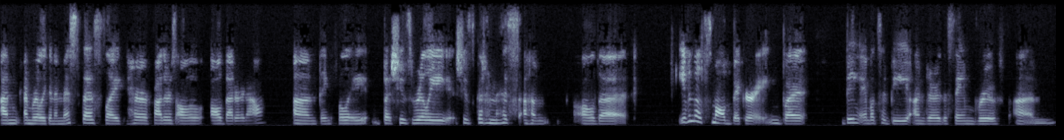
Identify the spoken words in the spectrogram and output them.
I'm I'm really gonna miss this. Like her father's all all better now, um, thankfully, but she's really she's gonna miss um, all the even the small bickering, but being able to be under the same roof um,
